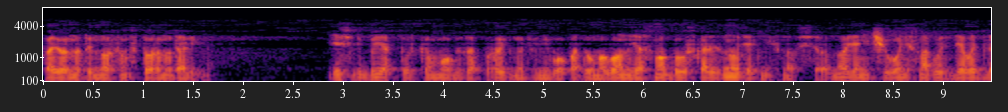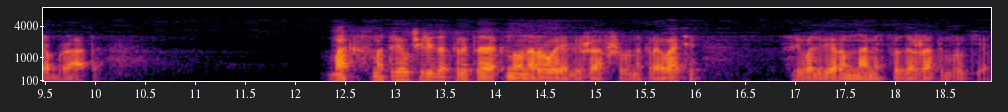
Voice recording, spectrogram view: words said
повернутый носом в сторону долины. «Если бы я только мог запрыгнуть в него», — подумал он, — «я смог бы ускользнуть от них, но все равно я ничего не смогу сделать для брата». Макс смотрел через открытое окно на Роя, лежавшего на кровати, револьвером намертво зажатым в руке.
